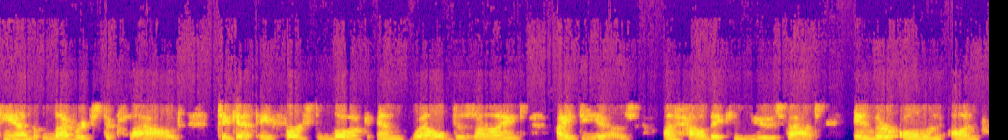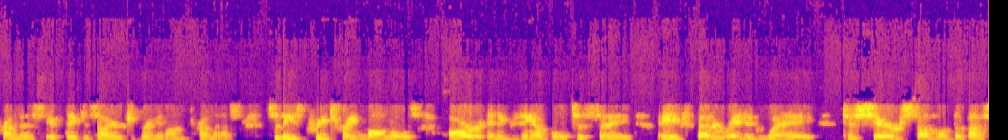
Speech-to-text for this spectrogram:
can leverage the cloud to get a first look and well designed ideas on how they can use that in their own on premise if they desire to bring it on premise. So these pre trained models are an example to say a federated way to share some of the best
